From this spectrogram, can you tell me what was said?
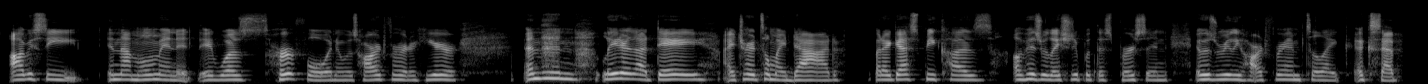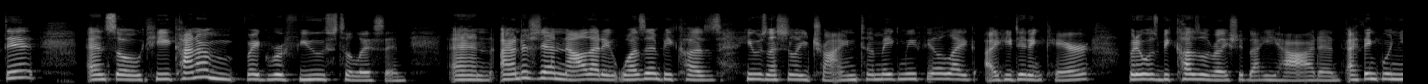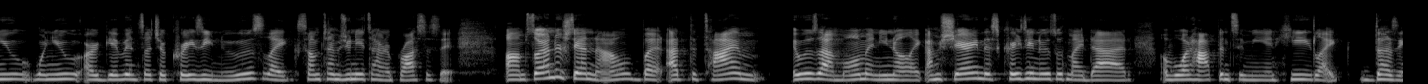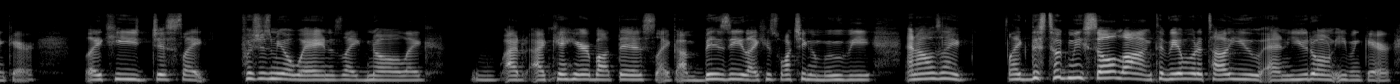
obviously, in that moment, it, it was hurtful and it was hard for her to hear. And then later that day, I tried to tell my dad, but I guess because of his relationship with this person, it was really hard for him to like accept it. And so he kind of like refused to listen. And I understand now that it wasn't because he was necessarily trying to make me feel like I, he didn't care, but it was because of the relationship that he had. And I think when you when you are given such a crazy news, like sometimes you need time to process it. Um, so I understand now, but at the time, it was that moment, you know, like I'm sharing this crazy news with my dad of what happened to me, and he like doesn't care. Like he just like pushes me away and is like, no, like I, I can't hear about this. Like I'm busy. Like he's watching a movie, and I was like, like this took me so long to be able to tell you, and you don't even care.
